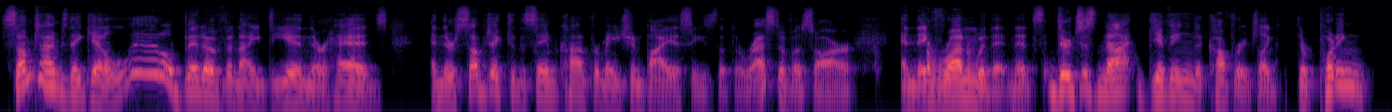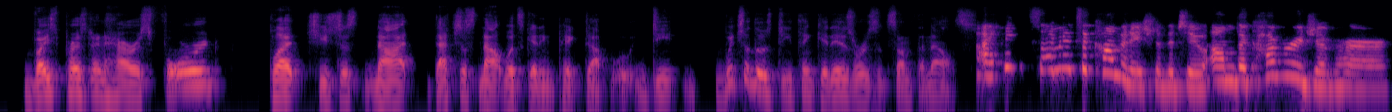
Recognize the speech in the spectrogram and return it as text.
sometimes they get a little bit of an idea in their heads and they're subject to the same confirmation biases that the rest of us are and they run with it. And it's they're just not giving the coverage. Like they're putting vice president harris forward but she's just not that's just not what's getting picked up. You, which of those do you think it is or is it something else? I think i mean it's a combination of the two. Um the coverage of her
